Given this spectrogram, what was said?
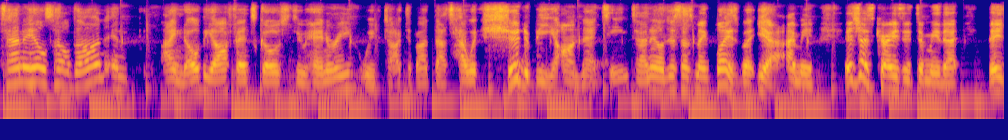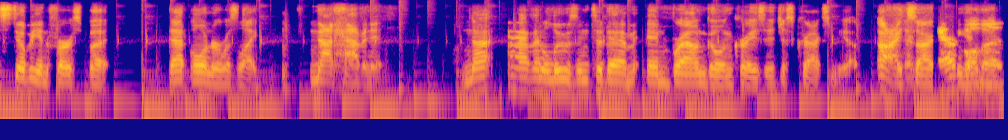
Tannehill's held on, and I know the offense goes through Henry. We've talked about that's how it should be on that team. Tannehill just has to make plays, but yeah, I mean, it's just crazy to me that they'd still be in first, but that owner was like not having it, not having losing to them, and Brown going crazy. It just cracks me up. All right, They're sorry. Careful, the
